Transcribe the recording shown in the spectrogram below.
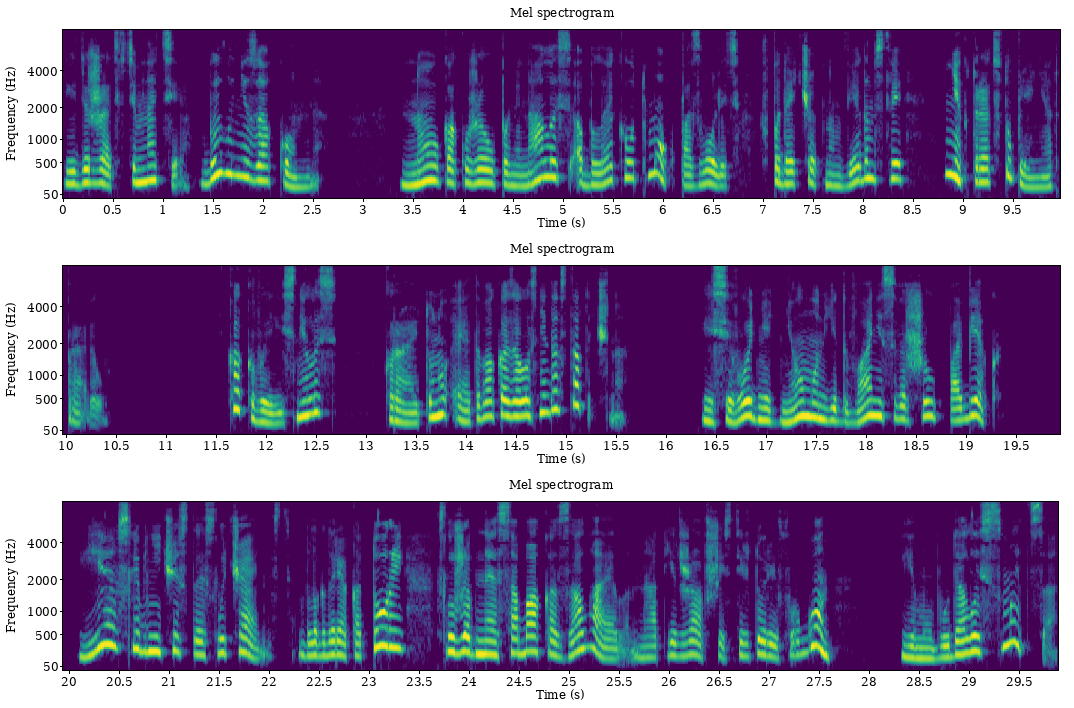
и держать в темноте было незаконно. Но, как уже упоминалось, Блэквуд мог позволить в подотчетном ведомстве некоторые отступления от правил. Как выяснилось, Крайтону этого оказалось недостаточно. И сегодня днем он едва не совершил побег. Если б не чистая случайность, благодаря которой служебная собака залаяла на отъезжавший с территории фургон, ему бы удалось смыться,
